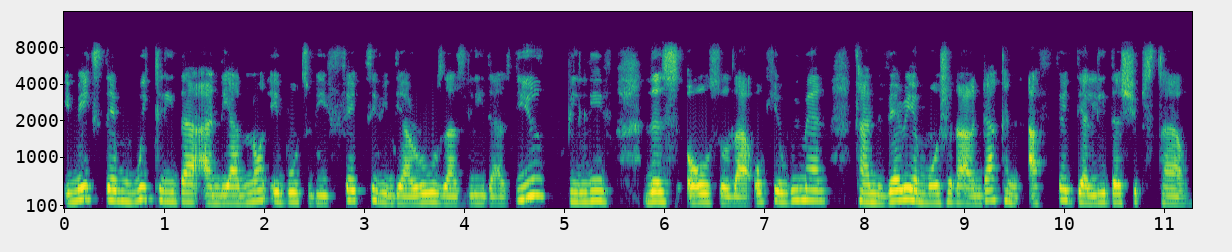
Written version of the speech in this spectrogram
it makes them weak leader and they are not able to be effective in their roles as leaders. Do you believe this also that okay, women can be very emotional and that can affect their leadership style.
